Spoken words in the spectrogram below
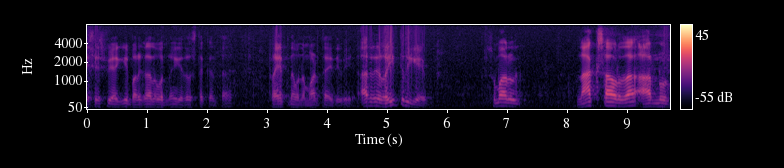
ಯಶಸ್ವಿಯಾಗಿ ಬರಗಾಲವನ್ನು ಎದುರಿಸ್ತಕ್ಕಂಥ ಪ್ರಯತ್ನವನ್ನು ಮಾಡ್ತಾ ಇದ್ದೀವಿ. ಆದರೆ ರೈತರಿಗೆ ಸುಮಾರು ನಾಲ್ಕು ಸಾವಿರದ ಆರುನೂರು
